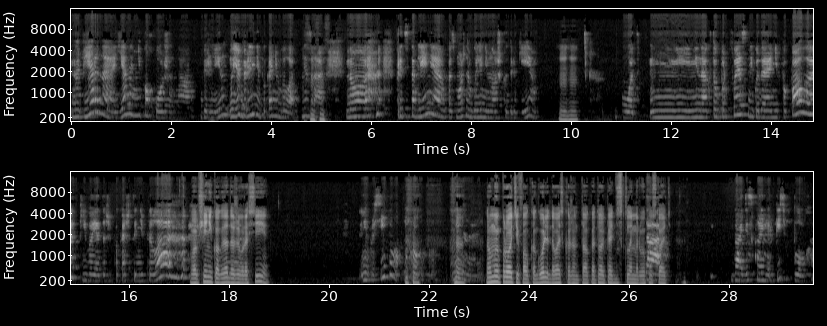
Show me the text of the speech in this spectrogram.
наверное, Йена не похожа на Берлин. Но я в Берлине пока не была, не знаю. Но представления, возможно, были немножко другие. Вот ни, ни на Октоберфест никуда я не попала, пиво я даже пока что не пила. Вообще никогда, даже в России? Не, в России пила, ну пробовала. Мне не Но мы против алкоголя, давай скажем так, а то опять дисклеймер выпускать. Да, да дисклеймер, пить плохо,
